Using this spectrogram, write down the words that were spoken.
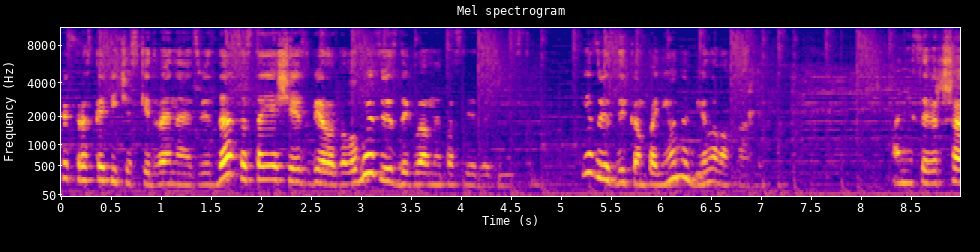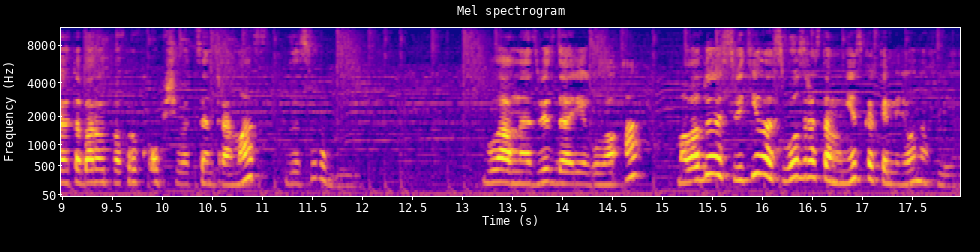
спектроскопически двойная звезда, состоящая из бело-голубой звезды главной последовательности и звезды компаньона белого карлика. Они совершают оборот вокруг общего центра масс за 40 дней. Главная звезда Регула А – молодое светило с возрастом в несколько миллионов лет,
